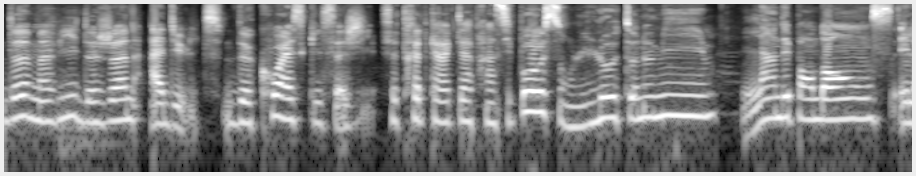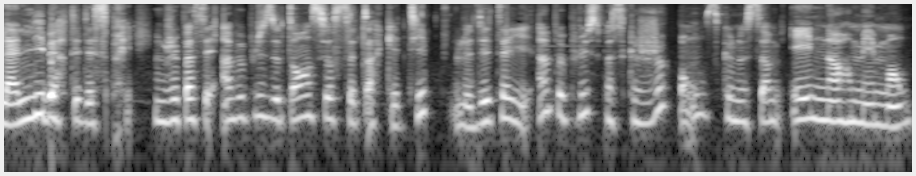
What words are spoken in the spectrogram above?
de ma vie de jeune adulte. De quoi est-ce qu'il s'agit? Ces traits de caractère principaux sont l'autonomie, l'indépendance et la liberté d'esprit. Donc je vais passer un peu plus de temps sur cet archétype, le détailler un peu plus parce que je pense que nous sommes énormément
